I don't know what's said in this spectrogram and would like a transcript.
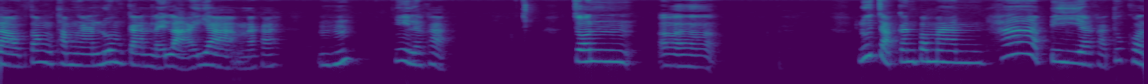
เราต้องทำงานร่วมกันหลาย ๆ อย่างนะคะ อือฮึนี่แหละค่ะ จนเอ่อรู้จักกันประมาณ 5 ปีอะค่ะ ทุกคน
